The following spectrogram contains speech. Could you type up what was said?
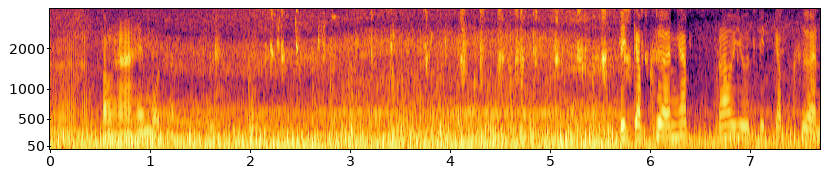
อ่าต้องหาให้หมดนะติดกับเขื่อนครับ เราอยู่ติดกับเขื่อน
